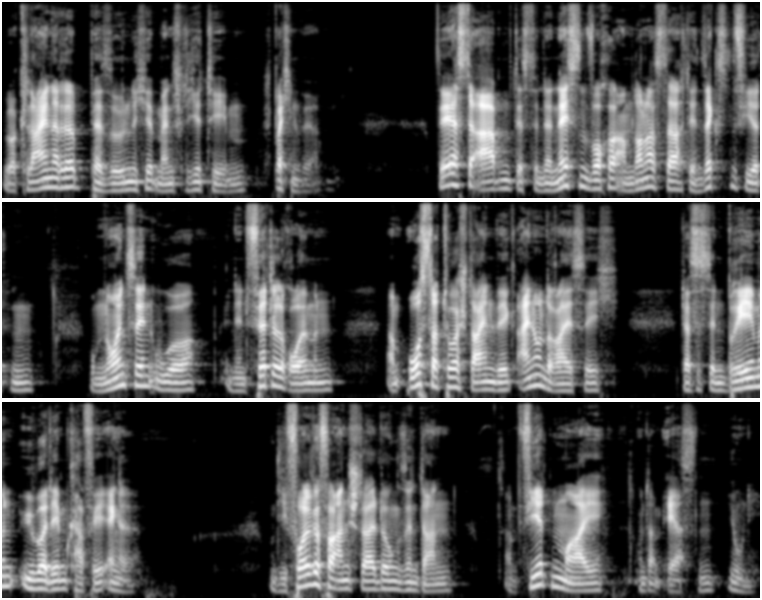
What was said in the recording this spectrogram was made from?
über kleinere persönliche menschliche Themen sprechen werden. Der erste Abend ist in der nächsten Woche am Donnerstag, den 6.4. um 19 Uhr in den Viertelräumen am Ostertor Steinweg 31. Das ist in Bremen über dem Café Engel. Und die Folgeveranstaltungen sind dann am 4. Mai und am 1. Juni.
